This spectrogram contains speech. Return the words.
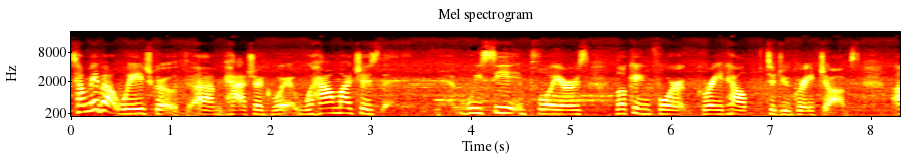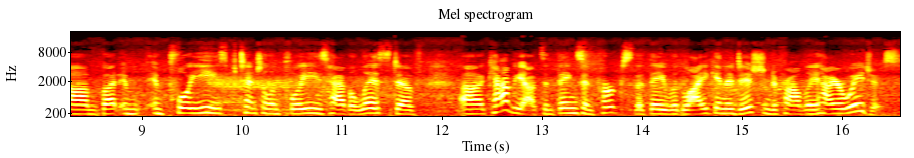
Tell me about wage growth, um, Patrick. How much is we see employers looking for great help to do great jobs. Um, but em- employees, potential employees, have a list of uh, caveats and things and perks that they would like in addition to probably higher wages.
